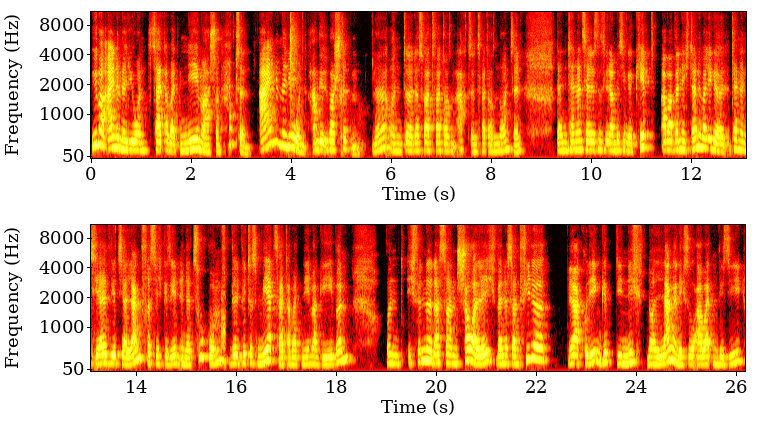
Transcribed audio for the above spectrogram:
über eine Million Zeitarbeitnehmer schon hatten. Eine Million haben wir überschritten. Ne? Und äh, das war 2018, 2019. Dann tendenziell ist es wieder ein bisschen gekippt. Aber wenn ich dann überlege, tendenziell wird es ja langfristig gesehen in der Zukunft, wird, wird es mehr Zeitarbeitnehmer geben. Und ich finde das dann schauerlich, wenn es dann viele ja, Kollegen gibt, die nicht noch lange nicht so arbeiten wie Sie,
